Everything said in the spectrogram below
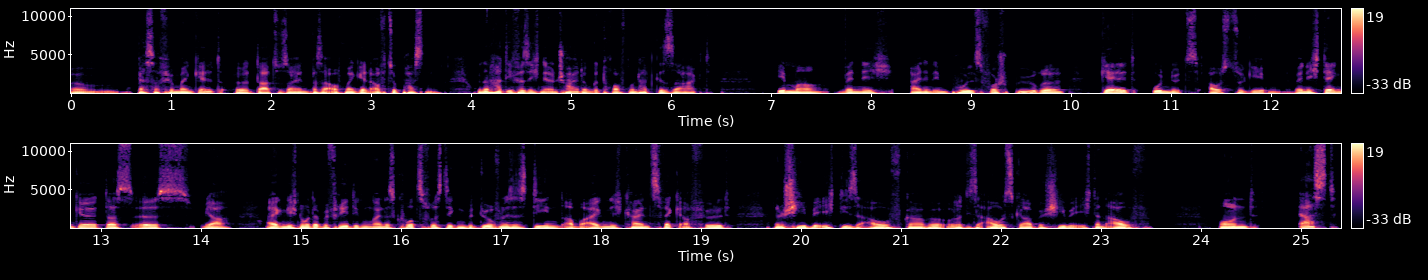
ähm, besser für mein Geld äh, da zu sein, besser auf mein Geld aufzupassen. Und dann hat die für sich eine Entscheidung getroffen und hat gesagt, immer wenn ich einen Impuls verspüre, Geld unnütz auszugeben. Wenn ich denke, dass es ja eigentlich nur der Befriedigung eines kurzfristigen Bedürfnisses dient, aber eigentlich keinen Zweck erfüllt, dann schiebe ich diese Aufgabe oder diese Ausgabe schiebe ich dann auf. Und erst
